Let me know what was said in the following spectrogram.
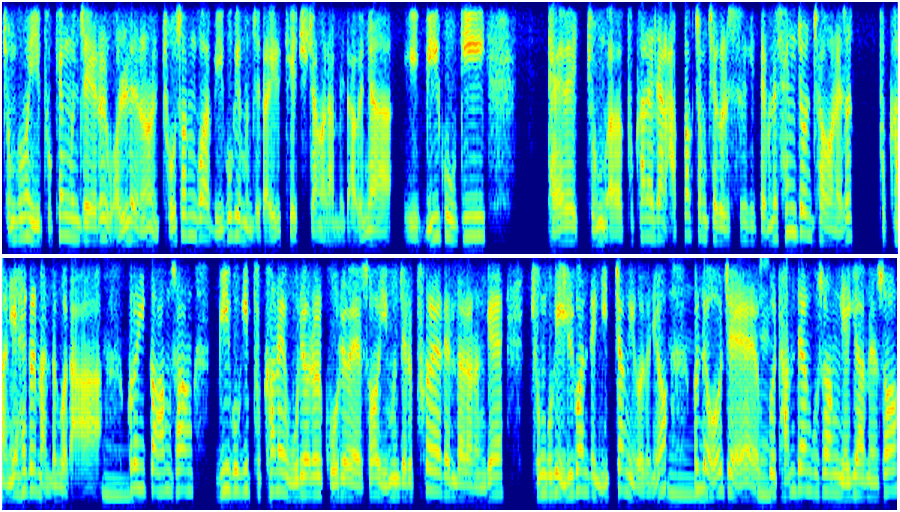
중국은 이 북핵 문제를 원래는 조선과 미국의 문제다 이렇게 주장을 합니다. 왜냐 이 미국이 대중 어, 북한에 대한 압박 정책을 쓰기 때문에 생존 차원에서 북한이 핵을 만든 거다. 음. 그러니까 항상 미국이 북한의 우려를 고려해서 이 문제를 풀어야 된다라는 게 중국의 일관된 입장이거든요. 음. 그런데 어제 네. 그 담대한 구성 얘기하면서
